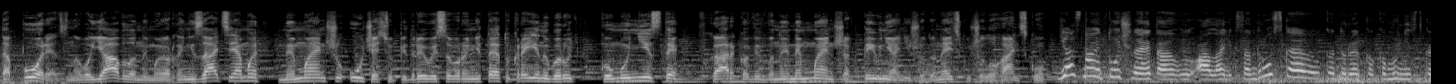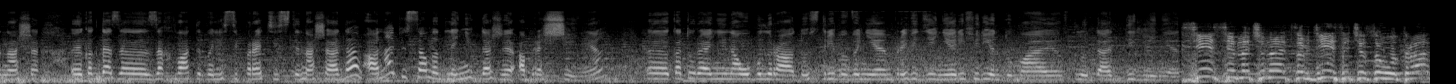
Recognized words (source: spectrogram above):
Та поряд з новоявленими організаціями не меншу участь у підриві суверенітету країни беруть комуністи. В Харкові вони не менш активні аніж у Донецьку чи Луганську. Я знаю точно, это Алла Александровская, которая ко- коммунистка наша. Э, Когда за- захватывали сепаратисты наши ада, она писала для них даже обращение, Э, которое они на облраду с требованием проведения референдума э, вплоть до отделения. Сессия начинается в 10 часов утра,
